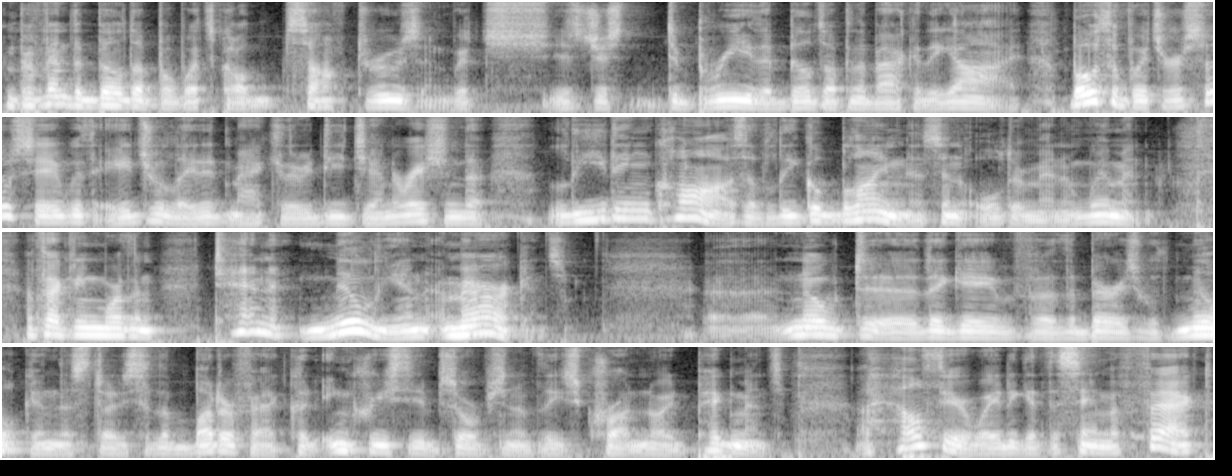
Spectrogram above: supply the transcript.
and prevent the buildup of what's called soft drusen, which is just debris that builds up in the back of the eye, both of which are associated with age-related macular degeneration, the leading cause of legal blindness in older men and women, affecting more than 10 million Americans. Uh, note uh, they gave uh, the berries with milk in this study, so the butterfat could increase the absorption of these carotenoid pigments. A healthier way to get the same effect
